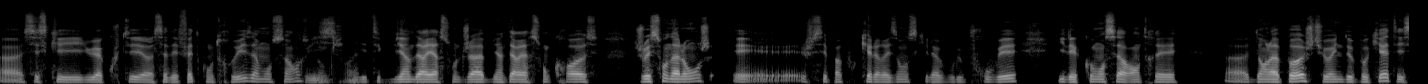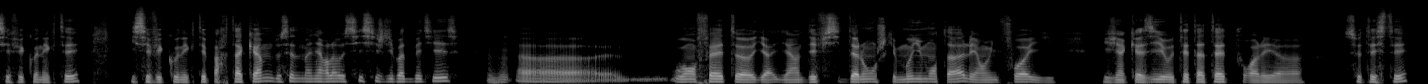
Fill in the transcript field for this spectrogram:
Euh, c'est ce qui lui a coûté euh, sa défaite contre Ruiz, à mon sens. Il était bien derrière son jab, bien derrière son cross, jouait son allonge, et je sais pas pour quelle raison ce qu'il a voulu prouver. Il a commencé à rentrer euh, dans la poche, tu vois, une de pocket, et il s'est fait connecter. Il s'est fait connecter par Takam de cette manière-là aussi, si je dis pas de bêtises. Mmh où en fait il y a, un déficit d'allonge qui est monumental et en une fois il, vient quasi au tête à tête pour aller se tester.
